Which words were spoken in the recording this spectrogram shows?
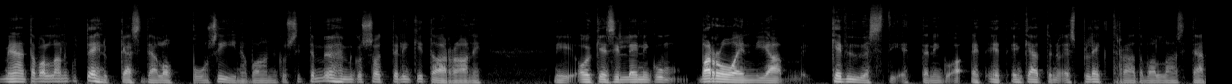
Minä en tavallaan niin kuin tehnytkään sitä loppuun siinä, vaan niin kuin sitten myöhemmin, kun soittelin kitaraa, niin, niin oikein silleen niin kuin varoen ja kevyesti, että niin kuin, et, et, en käyttänyt edes plektraa tavallaan sitä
